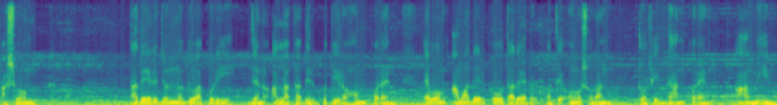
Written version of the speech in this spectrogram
আসুন, তাদের জন্য দোয়া করি যেন আল্লাহ তাদের প্রতি রহম করেন। এবং আমাদেরকেও তাদের পথে অনুসরণ, তৌফিক দান করেন। আমিন।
